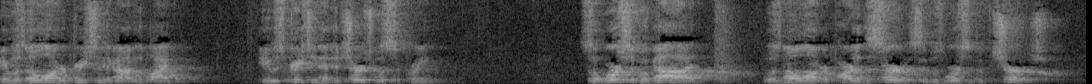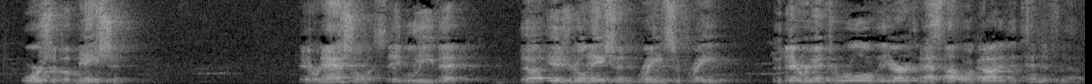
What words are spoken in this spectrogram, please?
and was no longer preaching the God of the Bible. It was preaching that the church was supreme. So worship of God was no longer part of the service. It was worship of church, worship of nation. They were nationalists. They believed that the Israel nation reigned supreme, that they were meant to rule over the earth, and that's not what God had intended for them.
